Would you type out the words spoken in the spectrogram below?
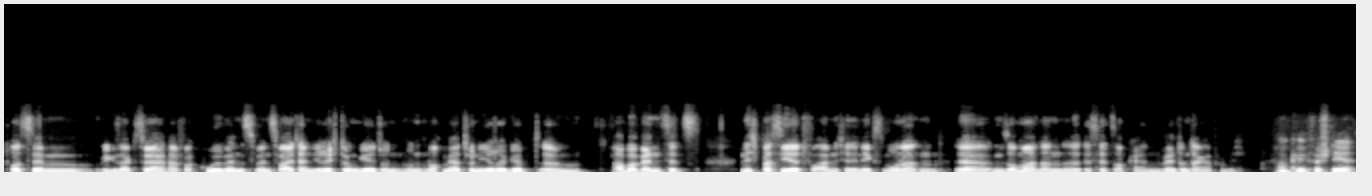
Trotzdem, wie gesagt, es wäre einfach cool, wenn es weiter in die Richtung geht und, und noch mehr Turniere gibt. Ähm, aber wenn es jetzt nicht passiert, vor allem nicht in den nächsten Monaten äh, im Sommer, dann äh, ist jetzt auch kein Weltuntergang für mich. Okay, verstehe.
